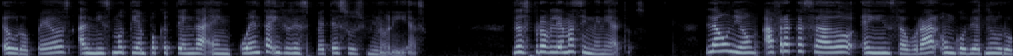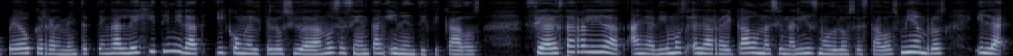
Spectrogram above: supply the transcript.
europeos al mismo tiempo que tenga en cuenta y respete sus minorías. Los problemas inmediatos. La Unión ha fracasado en instaurar un gobierno europeo que realmente tenga legitimidad y con el que los ciudadanos se sientan identificados. Si a esta realidad añadimos el arraigado nacionalismo de los Estados miembros y la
